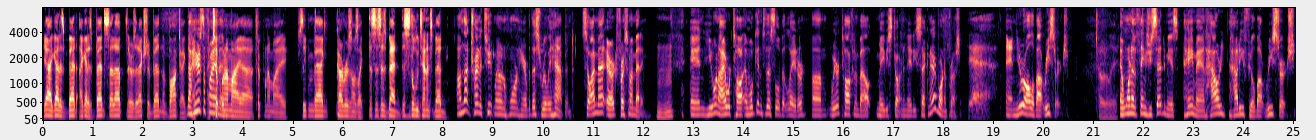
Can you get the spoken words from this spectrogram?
Yeah, I got his bed. I got his bed set up. There was an extra bed in the bunk. I, Now, here's the I, funny I took thing. one of my uh, took one of my sleeping bag covers and I was like, "This is his bed. This is the lieutenant's bed." I'm not trying to toot my own horn here, but this really happened. So I met Eric first time I met him, mm-hmm. and you and I were talking, and we'll get into this a little bit later. Um, we were talking about maybe starting an 82nd Airborne impression, Yeah, and you're all about research. Totally. And one of the things you said to me is, "Hey, man, how how do you feel about research?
